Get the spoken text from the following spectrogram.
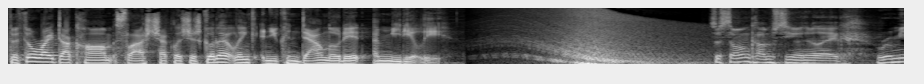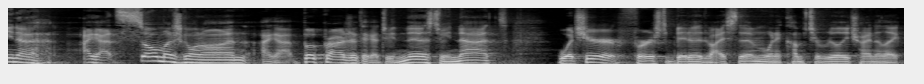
fulfillrite dot com slash checklist. Just go to that link and you can download it immediately. So someone comes to you and they're like, Romina, I got so much going on. I got book project. I got doing this, doing that. What's your first bit of advice to them when it comes to really trying to like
